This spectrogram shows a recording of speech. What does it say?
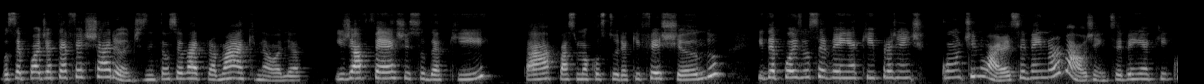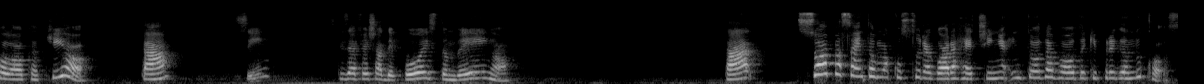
você pode até fechar antes. Então, você vai pra máquina, olha, e já fecha isso daqui, tá? Passa uma costura aqui fechando e depois você vem aqui pra gente continuar. Aí você vem normal, gente. Você vem aqui, coloca aqui, ó, tá? Sim. Se quiser fechar depois também, ó. Tá? Só passar, então, uma costura agora retinha em toda a volta aqui pregando o cos.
